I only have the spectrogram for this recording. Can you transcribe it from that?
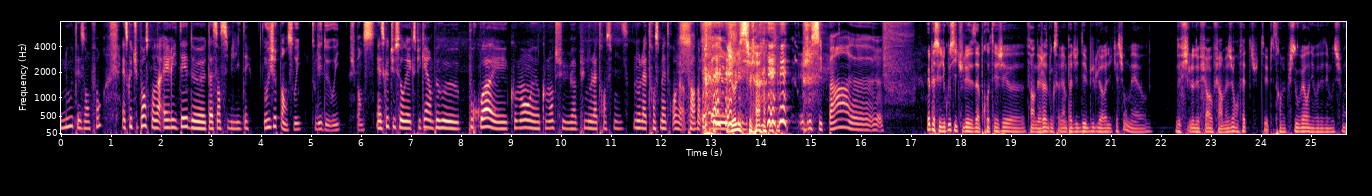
nous, tes enfants, est-ce que tu penses qu'on a hérité de ta sensibilité? Oui, je pense, oui. Tous les deux, oui, je pense. Est-ce que tu saurais expliquer un peu euh, pourquoi et comment, euh, comment tu as pu nous la transmise, nous la transmettre Oh là, Pardon. Ben, Joli celui-là. je sais pas. euh, oui, parce que du coup, si tu les as protégés, euh, enfin déjà, donc ça vient pas du début de leur éducation, mais euh, de, fil, de fur, au fur et à mesure, en fait, tu t'es peut-être un peu plus ouvert au niveau des émotions.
